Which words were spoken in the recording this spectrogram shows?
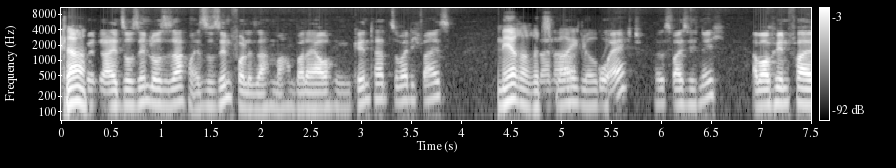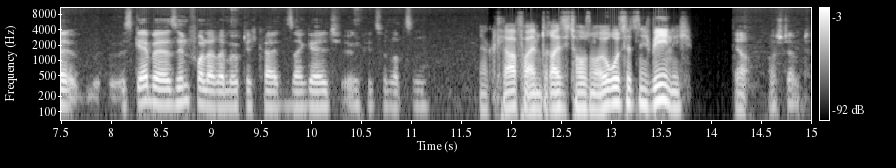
klar. Könnte halt so sinnlose Sachen also, sinnvolle Sachen machen, weil er ja auch 'n Kind hat, soweit ich weiß. Mehrere, Mit 2, seiner glaube oh, ich. echt? Das weiß ich nicht. Aber auf jeden Fall, es gäbe sinnvollere Möglichkeiten, sein Geld irgendwie zu nutzen. Ja klar, vor allem 30.000 € ist jetzt nicht wenig. Ja, das stimmt.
